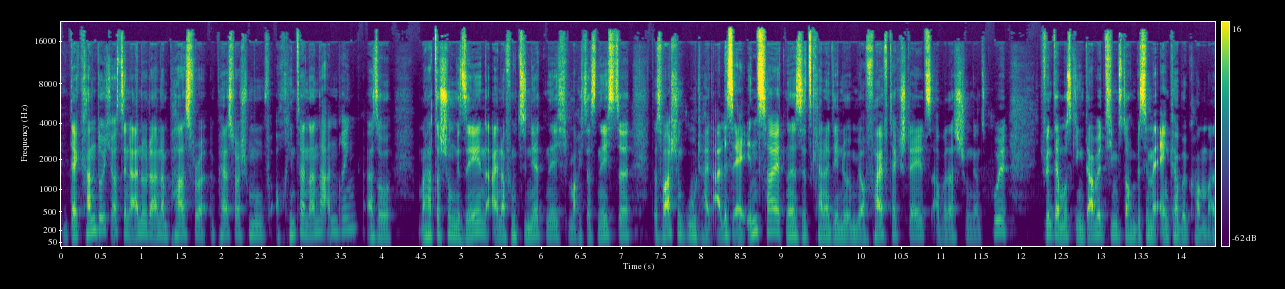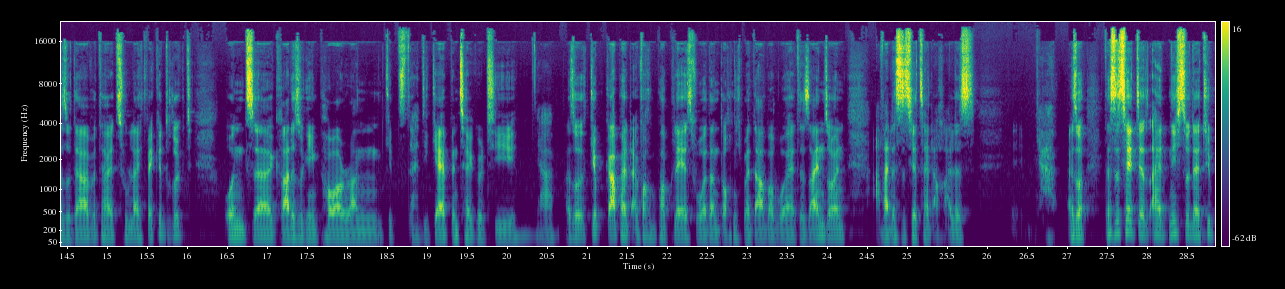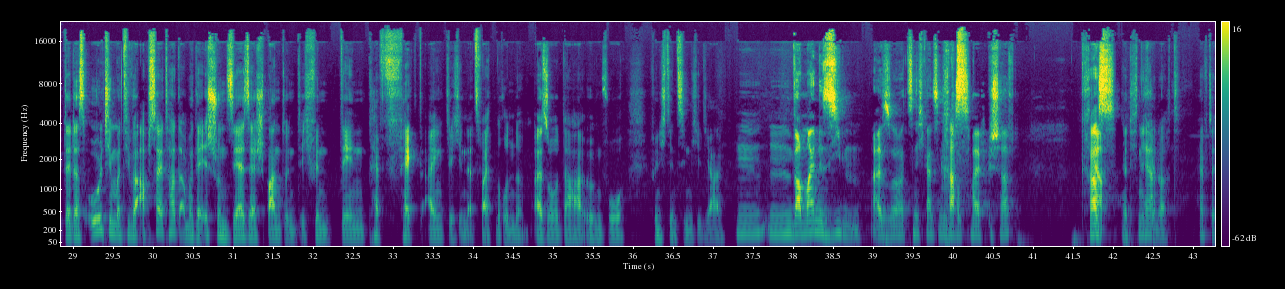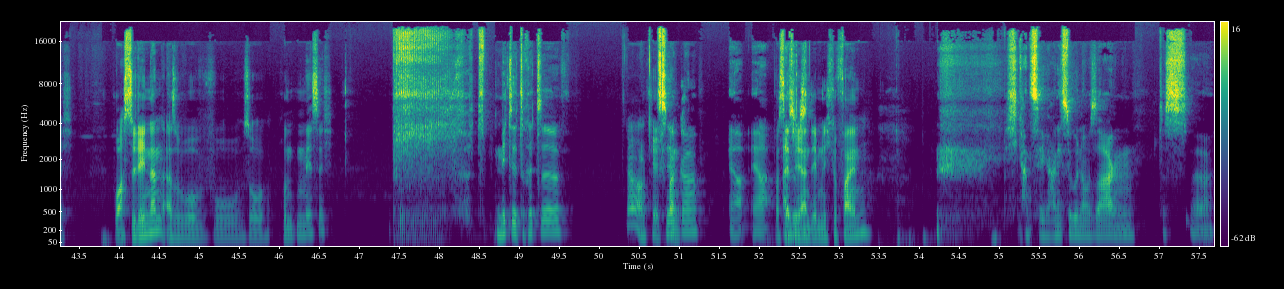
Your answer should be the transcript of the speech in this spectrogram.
der kann durchaus den einen oder anderen Pass-Rush-Move auch hintereinander anbringen. Also man hat das schon gesehen, einer funktioniert nicht, mache ich das nächste. Das war schon gut. Halt alles eher Inside, ne? Das ist jetzt keiner, den du irgendwie auf Five-Tag stellst, aber das ist schon ganz cool. Ich finde, der muss gegen Double-Teams noch ein bisschen mehr Anchor bekommen. Also da wird er halt zu leicht weggedrückt und äh, gerade so gegen Power Run gibt es halt die Gap Integrity. Ja, also es gibt, gab halt einfach ein paar Plays, wo er dann doch nicht mehr da war, wo er hätte sein sollen. Aber das ist jetzt halt auch alles ja, also das ist halt, halt nicht so der Typ, der das ultimative Upside hat, aber der ist schon sehr, sehr spannend und ich finde den perfekt eigentlich in der zweiten Runde. Also da irgendwo finde ich den ziemlich ideal. Mhm, war meine sieben, also hat es nicht ganz in die Krass. Top 5 geschafft. Krass, ja. hätte ich nicht ja. gedacht. Heftig. Wo hast du den dann? Also wo, wo so rundenmäßig? Mitte dritte. Ja, okay, circa. Spannend. Ja, ja. Was also hat dir an dem nicht gefallen? Ich kann es dir gar nicht so genau sagen. Das äh,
